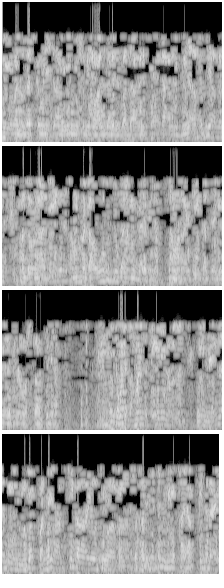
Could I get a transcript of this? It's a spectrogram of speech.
අනේ මේව නොදැක්කම නිසා මේ මිනිස්සු මේව අල්ලගෙන බදාගෙන පාදාගෙන විලාපතියගෙන අඳුරන දීගෙන සමහරට අවුරුදු ගණන් බැලපෙනවා. සමහර විට ඒකත් වැඩි වෙන අවස්ථාවක් තිබෙනවා. එතකොට තමන්ට තේරෙනවා මේ මැරිලා මොකක් පස්සේ අන්තිකායෝ සේවා කනස්ස හරි. මෙතන මේ කයක් විතරයි.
